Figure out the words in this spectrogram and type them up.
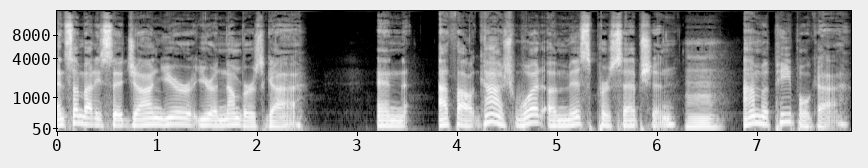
And somebody said, "John, you're you're a numbers guy." And I thought, "Gosh, what a misperception. Mm, I'm a people guy."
